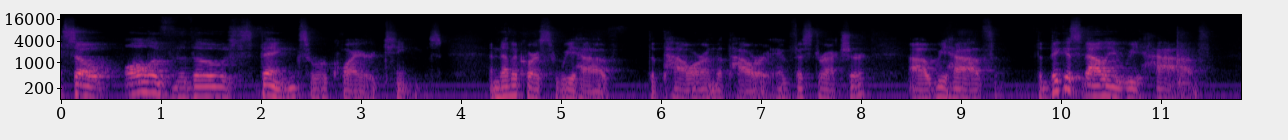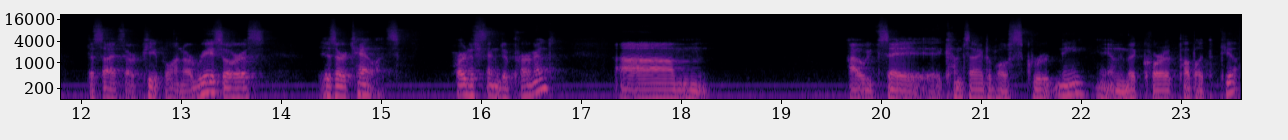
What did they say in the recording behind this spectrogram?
So all of those things require teams. And then, of course, we have the power and the power infrastructure. Uh, we have the biggest value we have, besides our people and our resource, is our tailings. Hardest thing to permit. Um, I would say it comes out of most scrutiny in the court of public appeal.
